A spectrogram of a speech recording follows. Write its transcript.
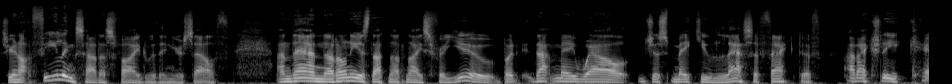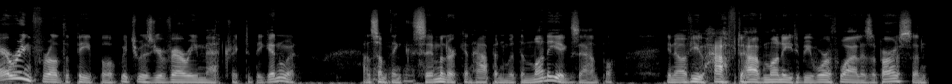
So you're not feeling satisfied within yourself. And then not only is that not nice for you, but that may well just make you less effective at actually caring for other people, which was your very metric to begin with. And something mm-hmm. similar can happen with the money example. You know, if you have to have money to be worthwhile as a person,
